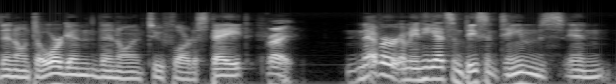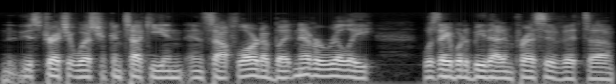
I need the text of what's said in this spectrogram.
then on to Oregon, then on to Florida State. right. Never, I mean, he had some decent teams in the stretch at Western Kentucky and, and South Florida, but never really was able to be that impressive at, uh,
